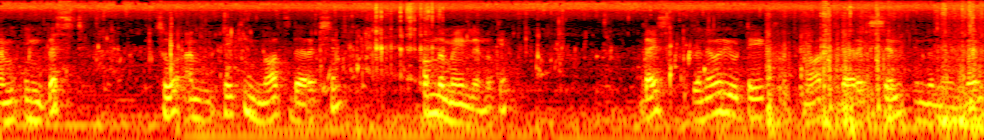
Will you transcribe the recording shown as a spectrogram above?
I'm in west, so I'm taking north direction from the mainland. Okay, guys, whenever you take north direction in the mainland,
